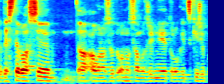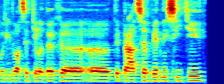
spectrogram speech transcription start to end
kde jste vlastně, a ono, ono samozřejmě je to logicky, že po těch 20 letech eh, eh, ty práce v jedné síti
